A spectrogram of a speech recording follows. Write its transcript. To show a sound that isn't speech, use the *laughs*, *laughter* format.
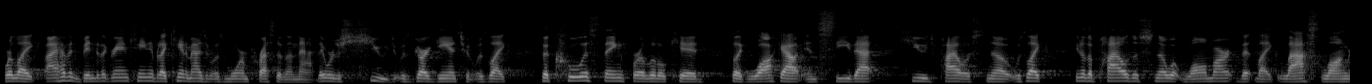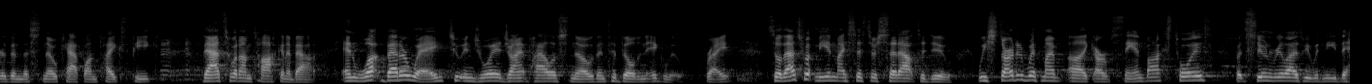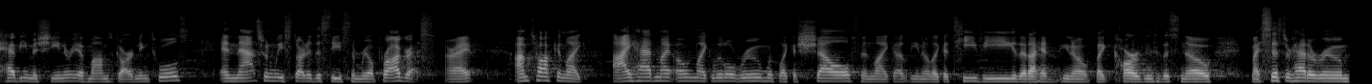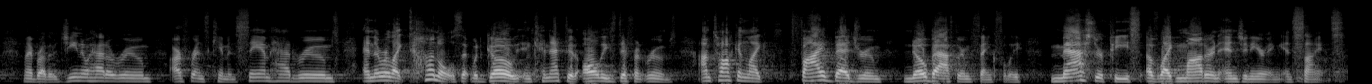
were like, I haven't been to the Grand Canyon, but I can't imagine it was more impressive than that. They were just huge. It was gargantuan. It was like the coolest thing for a little kid to like walk out and see that huge pile of snow. It was like, you know, the piles of snow at Walmart that like last longer than the snow cap on Pikes Peak. *laughs* That's what I'm talking about. And what better way to enjoy a giant pile of snow than to build an igloo, right? So that's what me and my sister set out to do. We started with my, uh, like our sandbox toys, but soon realized we would need the heavy machinery of mom's gardening tools. And that's when we started to see some real progress, all right? I'm talking like I had my own like little room with like a shelf and like a, you know like a TV that I had you know like carved into the snow. My sister had a room. My brother Gino had a room. Our friends Kim and Sam had rooms, and there were like tunnels that would go and connected all these different rooms. I'm talking like five bedroom, no bathroom, thankfully, masterpiece of like modern engineering and science.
